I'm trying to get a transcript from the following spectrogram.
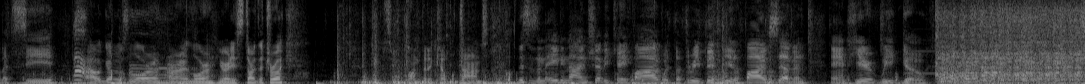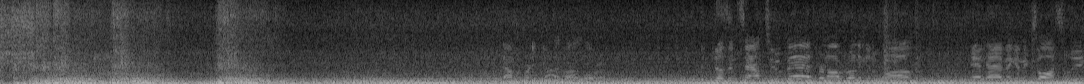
let's see how it goes, Laura. All right, Laura, you ready to start the truck? Let's pump it a couple times. This is an 89 Chevy K5 with the 350, the 5.7, and here we go. Sounds pretty good, huh, Laura? It doesn't sound too bad for not running in a while having an exhaust leak.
